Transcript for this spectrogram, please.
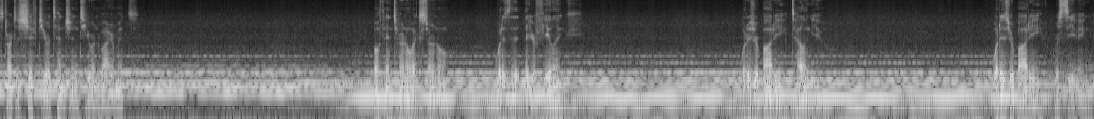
start to shift your attention to your environment. Both internal, external. What is it that you're feeling? What is your body telling you? What is your body receiving?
